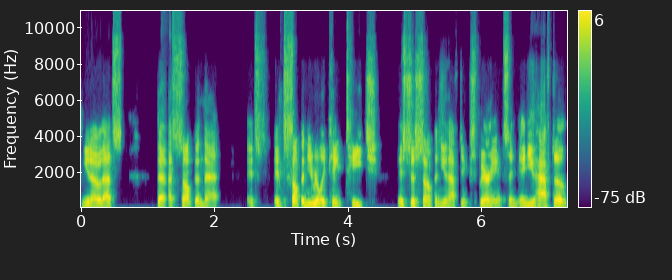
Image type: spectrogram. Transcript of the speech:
you know, that's that's something that it's it's something you really can't teach. It's just something you have to experience, and and you have to,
